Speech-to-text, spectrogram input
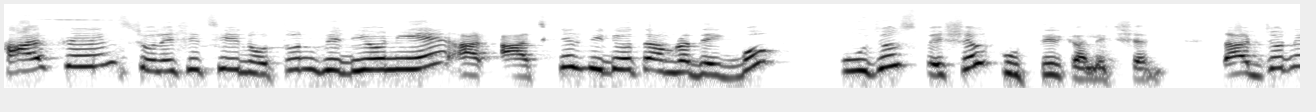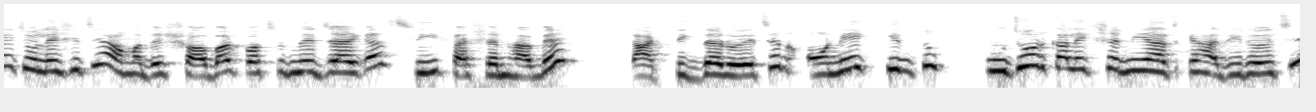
হাই ফ্রেন্ডস চলে এসেছি নতুন ভিডিও নিয়ে আর আজকের ভিডিওতে আমরা দেখব পুজো স্পেশাল কুর্তির কালেকশন তার জন্যই চলে এসেছি আমাদের সবার পছন্দের জায়গা শ্রী ফ্যাশন হাবে কার্তিকদা রয়েছেন অনেক কিন্তু পুজোর কালেকশন নিয়ে আজকে হাজির হয়েছি।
